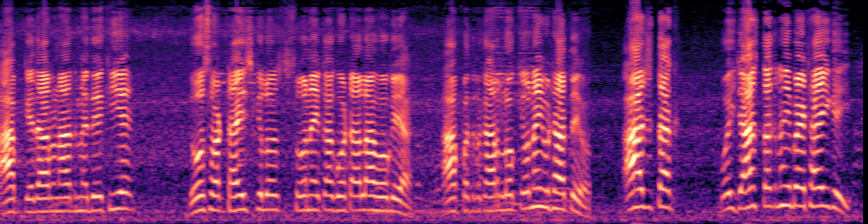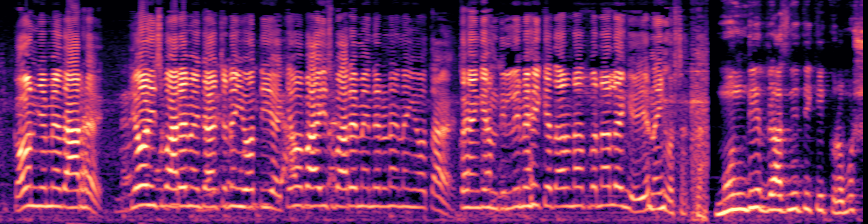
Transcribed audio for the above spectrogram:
आप केदारनाथ में देखिए 228 किलो सोने का घोटाला हो गया आप पत्रकार लोग क्यों नहीं उठाते हो आज तक कोई जांच तक नहीं बैठाई गई कौन जिम्मेदार है क्यों इस बारे में जांच नहीं होती है क्यों भाई इस बारे में निर्णय नहीं होता है कहेंगे हम दिल्ली में ही केदारनाथ बना लेंगे ये नहीं हो सकता মন্দির রাজনীতি কি ক্রমশ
